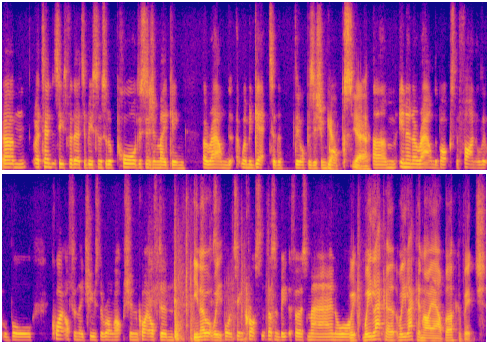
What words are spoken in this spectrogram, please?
um, a tendencies for there to be some sort of poor decision making around when we get to the the opposition box. Yeah. Um, in and around the box, the final little ball. Quite often they choose the wrong option. Quite often, You know what we disappointing cross that doesn't beat the first man, or we, we lack a we lack an Eyal Berkovic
